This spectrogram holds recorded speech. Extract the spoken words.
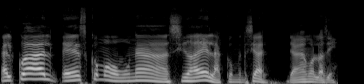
el cual es como una ciudadela comercial, llamémoslo así.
